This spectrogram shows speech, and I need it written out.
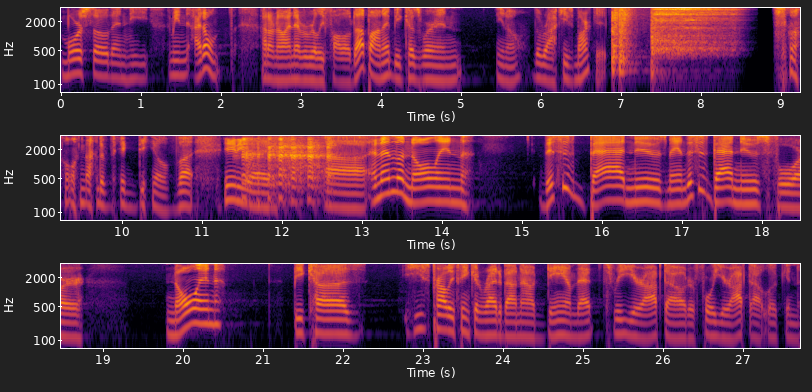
more so than he i mean i don't i don't know. I never really followed up on it because we're in you know the rockies market so not a big deal. But anyway, uh, and then the Nolan. This is bad news, man. This is bad news for Nolan because he's probably thinking right about now, damn, that three year opt out or four year opt out looking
